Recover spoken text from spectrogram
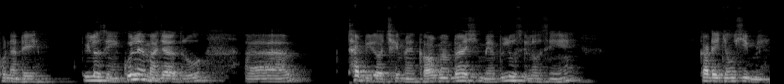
ခုနတေးပြီးလို့ဆိုရင်ကွင်းလင်မှာကျတော့သူတို့အာထပ်ပြီးတော့ချိန်မယ် government back ရှိမယ်ပြီးလို့ဆိုလို့ဆိုရင် ကတ်တေကျုံးရှိမယ်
